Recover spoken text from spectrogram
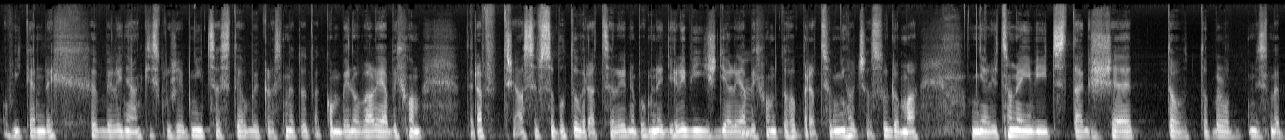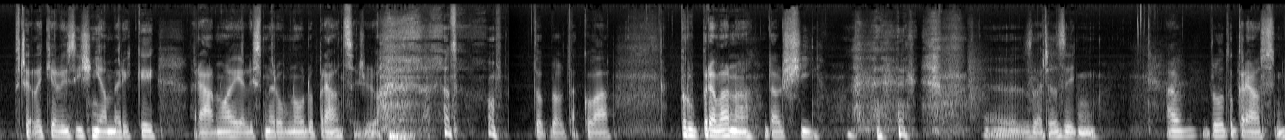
o víkendech byly nějaké služební cesty, obvykle jsme to tak kombinovali, abychom teda třeba se v sobotu vraceli nebo v neděli vyjížděli, hmm. abychom toho pracovního času doma měli co nejvíc, takže to, to bylo, my jsme přiletěli z Jižní Ameriky ráno a jeli jsme rovnou do práce, že jo. to, to byl taková průprava na další zařazení a bylo to krásné.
